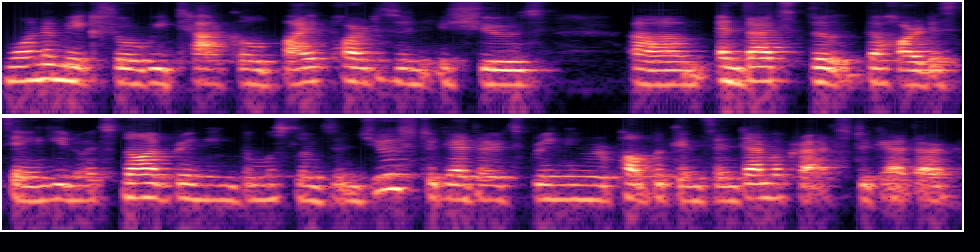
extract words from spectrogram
want to make sure we tackle bipartisan issues. Um, and that's the, the hardest thing. You know, it's not bringing the Muslims and Jews together, it's bringing Republicans and Democrats together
